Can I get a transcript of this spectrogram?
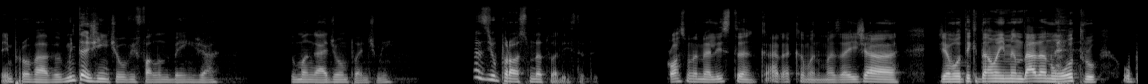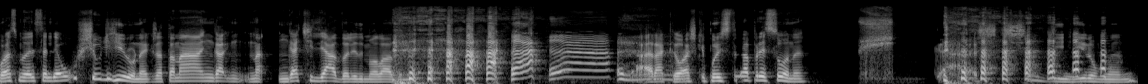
Bem provável. Muita gente eu ouvi falando bem já do mangá de One Punch Man. Mas e o próximo da tua lista? Dude? Próximo da minha lista, caraca, mano, mas aí já, já vou ter que dar uma emendada no outro. O próximo da lista ali é o Shield Hero, né? Que já tá na, enga- na- engatilhado ali do meu lado, né? Caraca, eu acho que por isso tu me apressou, né? Cara, Shield Hero, mano.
